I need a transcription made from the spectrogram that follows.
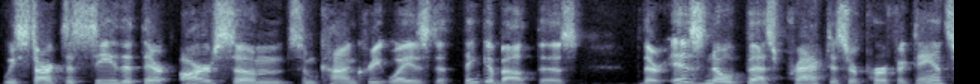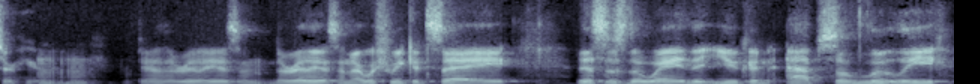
we start to see that there are some some concrete ways to think about this there is no best practice or perfect answer here Mhm. Yeah, there really isn't. There really isn't. I wish we could say this is the way that you can absolutely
